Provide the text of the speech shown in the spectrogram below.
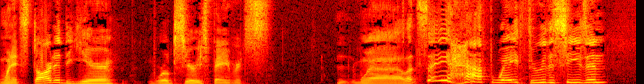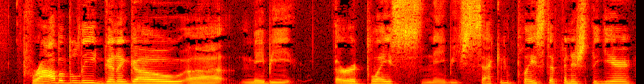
when it started the year, World Series favorites. Well, let's say halfway through the season, probably gonna go uh, maybe third place, maybe second place to finish the year.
